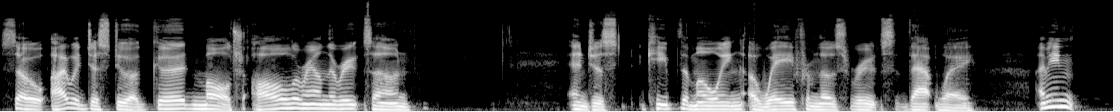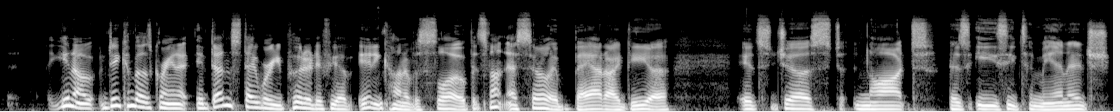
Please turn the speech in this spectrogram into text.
So I would just do a good mulch all around the root zone and just keep the mowing away from those roots that way. I mean, you know, decomposed granite, it doesn't stay where you put it if you have any kind of a slope. It's not necessarily a bad idea. It's just not as easy to manage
